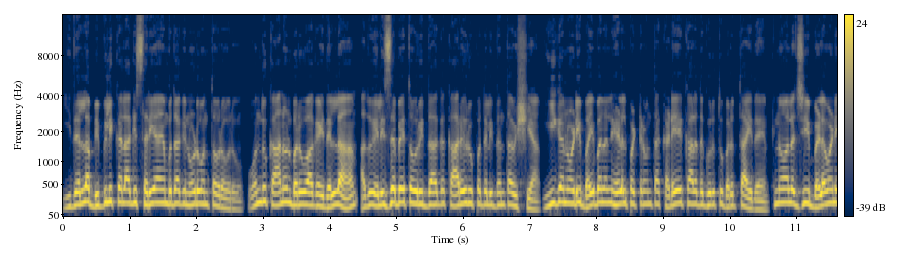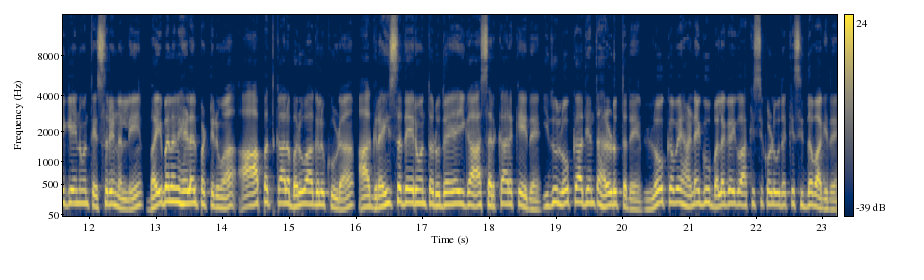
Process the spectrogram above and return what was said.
ಇದೆಲ್ಲ ಬಿಬ್ಲಿಕಲ್ ಆಗಿ ಸರಿಯಾ ಎಂಬುದಾಗಿ ನೋಡುವಂತವರವರು ಒಂದು ಕಾನೂನು ಬರುವಾಗ ಇದೆಲ್ಲ ಅದು ಎಲಿಜಬೆತ್ ಅವರು ಇದ್ದಾಗ ಕಾರ್ಯರೂಪದಲ್ಲಿ ಇದ್ದಂತ ವಿಷಯ. ಈಗ ನೋಡಿ ಬೈಬಲ್ ನಲ್ಲಿ ಹೇಳಲ್ಪಟ್ಟಿರುವಂತಹ ಕಡೆಯ ಕಾಲದ ಗುರುತು ಬರುತ್ತಾ ಇದೆ. ಟೆಕ್ನಾಲಜಿ, ಬೆಳವಣಿಗೆ ಎನ್ನುವಂತ ಹೆಸರಿನಲ್ಲಿ ಬೈಬಲ್ನಲ್ಲಿ ಹೇಳಲ್ಪಟ್ಟಿರುವ ಆ ಆಪತ್ಕಾಲ ಬರುವಾಗಲೂ ಕೂಡ ಆ ಗ್ರಹಿಸದೇ ಇರುವಂತ ಹೃದಯ ಈಗ ಆ ಸರ್ಕಾರಕ್ಕೆ ಇದೆ. ಇದು ಲೋಕಾದ್ಯಂತ ಹರಡುತ್ತದೆ. ಲೋಕವೇ ಹಣೆಗೂ ಬಲಗೈಗೂ ಹಾಕಿಸಿಕೊಳ್ಳುವುದಕ್ಕೆ ಸಿದ್ಧವಾಗಿದೆ.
